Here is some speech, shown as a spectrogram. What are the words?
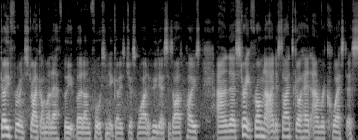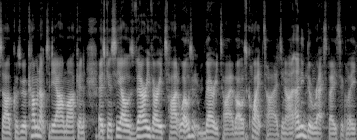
go through and strike on my left boot, but unfortunately it goes just wide of Julio Cesar's post. And uh, straight from that, I decided to go ahead and request a sub, because we were coming up to the hour mark, and as you can see, I was very, very tired. Well, I wasn't very tired, but I was quite tired, you know. I need the rest, basically.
